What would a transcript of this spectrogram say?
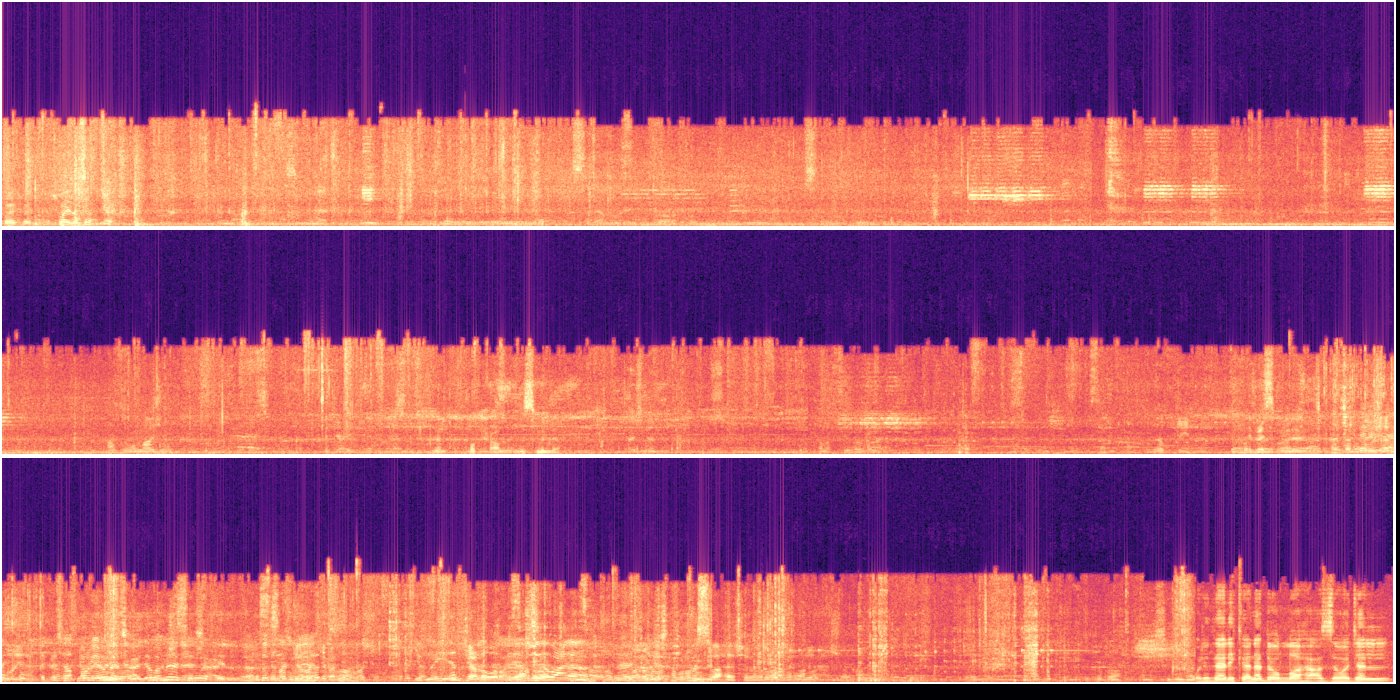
شوي شوي شوي بسم الله. يعني ارجع لورا يا ولذلك ندعو الله عز وجل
